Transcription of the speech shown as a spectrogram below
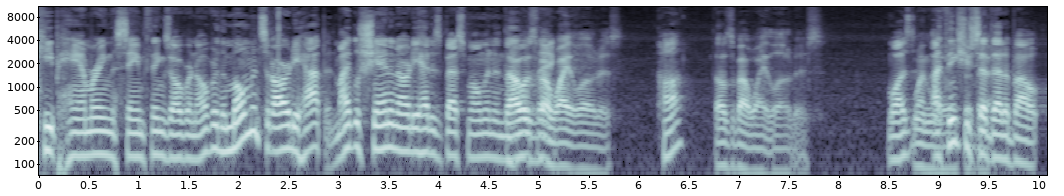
keep hammering the same things over and over. The moments had already happened. Michael Shannon already had his best moment in the That whole was about thing. White Lotus. huh? That was about White Lotus. Was When I Layla think she said said that. that about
